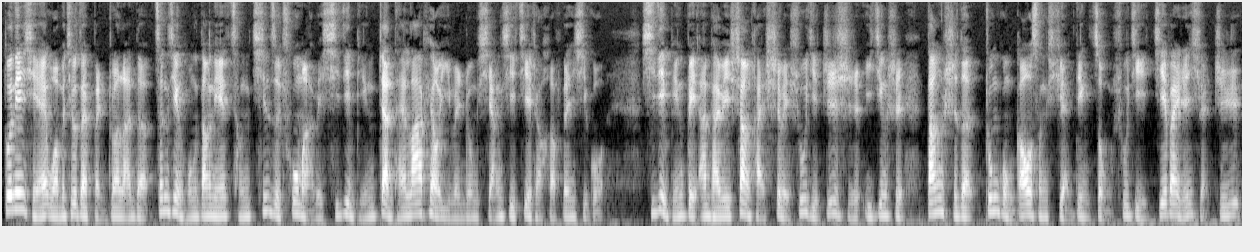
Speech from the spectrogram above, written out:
多年前，我们就在本专栏的曾庆红当年曾亲自出马为习近平站台拉票一文中详细介绍和分析过。习近平被安排为上海市委书记之时，已经是当时的中共高层选定总书记接班人选之日。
